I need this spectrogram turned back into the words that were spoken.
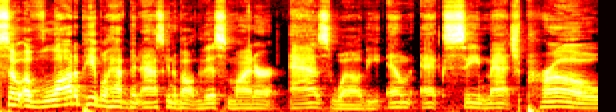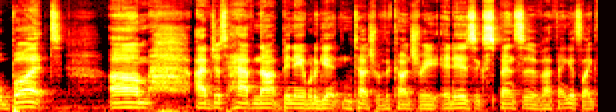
So a lot of people have been asking about this miner as well, the MXC Match Pro, but um, I just have not been able to get in touch with the country. It is expensive. I think it's like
